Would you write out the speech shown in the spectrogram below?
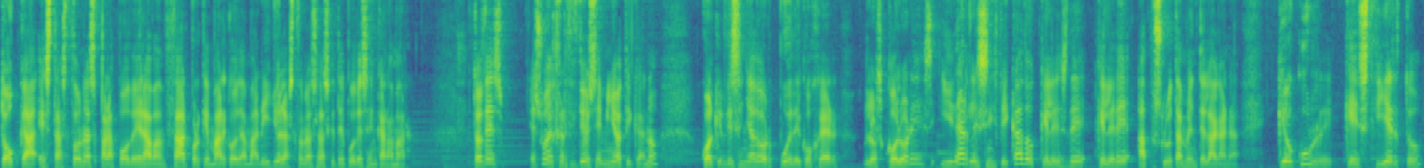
toca estas zonas para poder avanzar porque marco de amarillo las zonas en las que te puedes encaramar. Entonces, es un ejercicio de semiótica, ¿no? Cualquier diseñador puede coger los colores y darle significado que, les dé, que le dé absolutamente la gana. ¿Qué ocurre? Que es cierto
